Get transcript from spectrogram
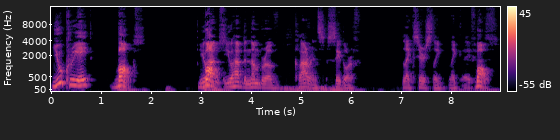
You create balls. you have balls. you have the number of Clarence Seedorf. Like seriously, like if balls.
